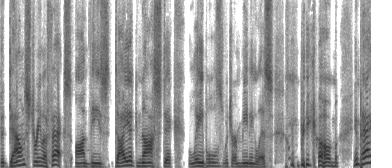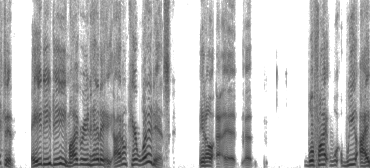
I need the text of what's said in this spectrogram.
the downstream effects on these diagnostic labels, which are meaningless, become impacted. ADD, migraine headache, I don't care what it is. You know, uh, uh, we'll find we i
